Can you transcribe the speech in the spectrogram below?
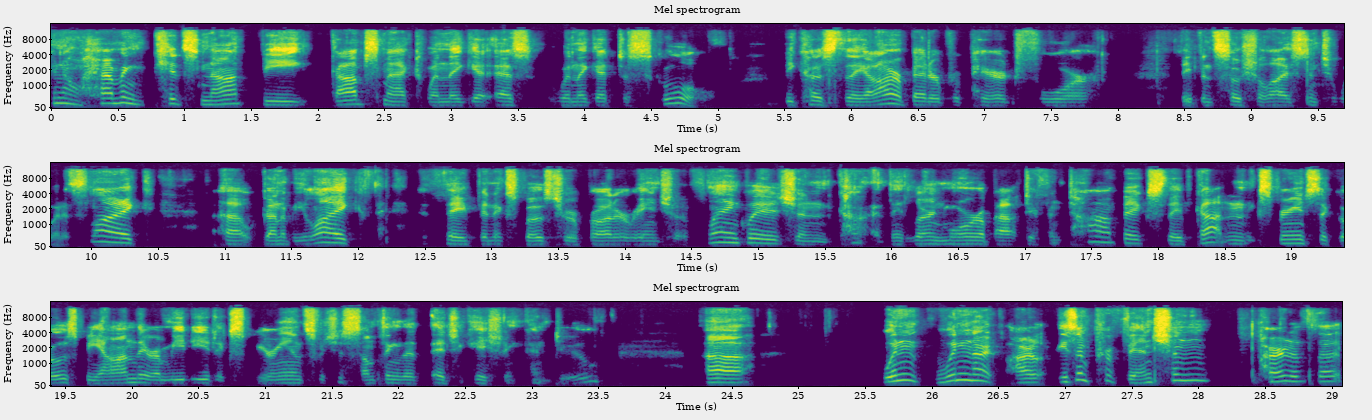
you know, having kids not be gobsmacked when they get as when they get to school because they are better prepared for they've been socialized into what it's like uh, to be like they've been exposed to a broader range of language and they learn more about different topics. They've gotten experience that goes beyond their immediate experience which is something that education can do. Uh, wouldn't wouldn't our, our isn't prevention part of the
